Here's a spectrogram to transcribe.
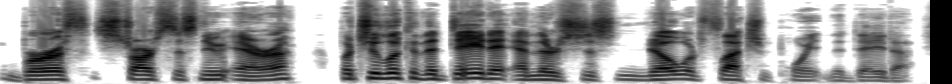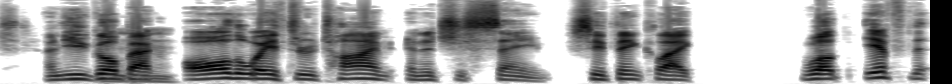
birth starts this new era, but you look at the data and there's just no inflection point in the data. And you go mm-hmm. back all the way through time and it's the same. So you think like, well, if the,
